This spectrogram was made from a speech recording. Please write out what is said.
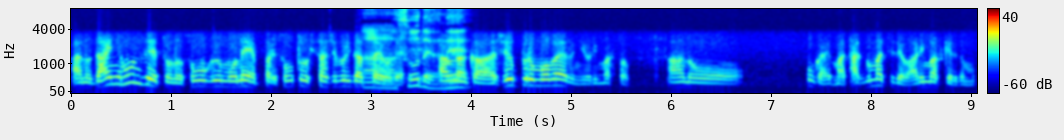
あの大日本勢との遭遇もね、やっぱり相当久しぶりだったようで、あねあのなんか、シュープロモバイルによりますと、あのー今回、まあ、タッグマッチではありますけれども、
